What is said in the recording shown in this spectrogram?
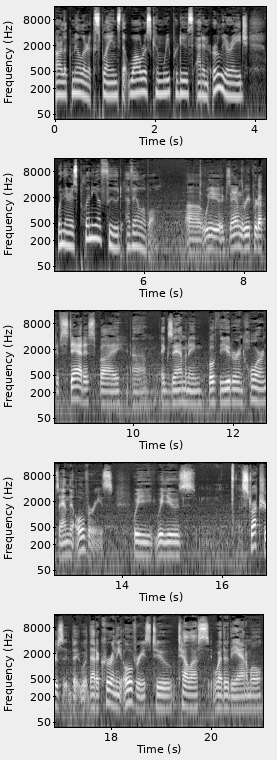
Garlich Miller explains that walrus can reproduce at an earlier age when there is plenty of food available. Uh, we examine the reproductive status by uh, examining both the uterine horns and the ovaries. We, we use structures that, that occur in the ovaries to tell us whether the animal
